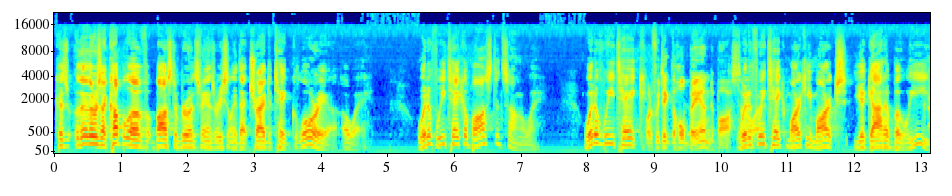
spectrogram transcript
Because there, there was a couple of Boston Bruins fans recently that tried to take Gloria away. What if we take a Boston song away? What if we take What if we take the whole band to Boston? what if we take Marky Mark's "You Gotta Believe"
